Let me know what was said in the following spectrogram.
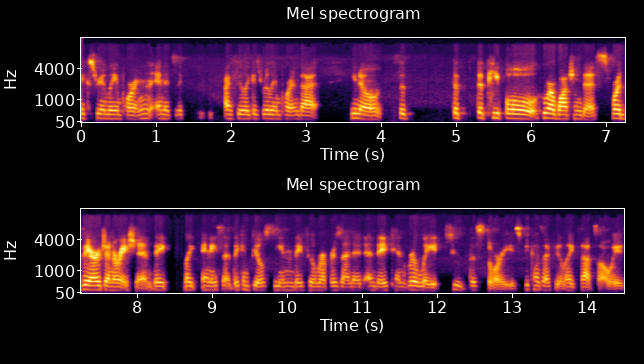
extremely important. And it's I feel like it's really important that, you know, the the the people who are watching this for their generation, they like Annie said, they can feel seen, they feel represented, and they can relate to the stories because I feel like that's always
